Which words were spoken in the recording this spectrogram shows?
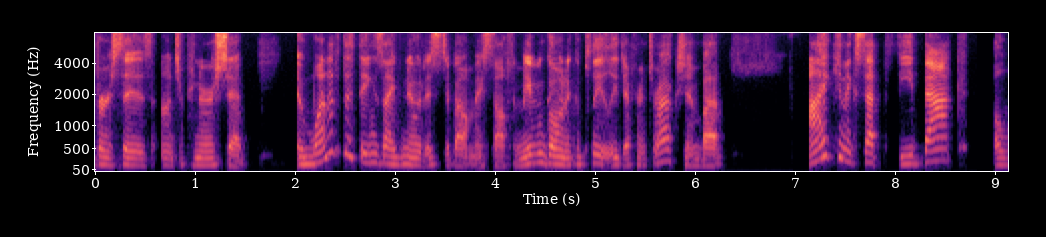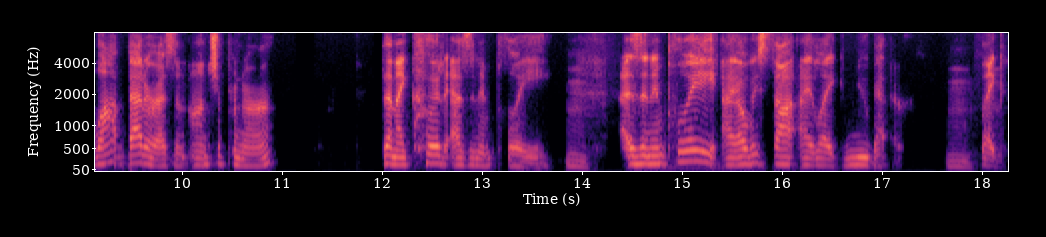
Versus entrepreneurship. And one of the things I've noticed about myself, and maybe I'm going a completely different direction, but I can accept feedback a lot better as an entrepreneur than I could as an employee. Mm. As an employee, I always thought I like knew better. Mm. Like,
